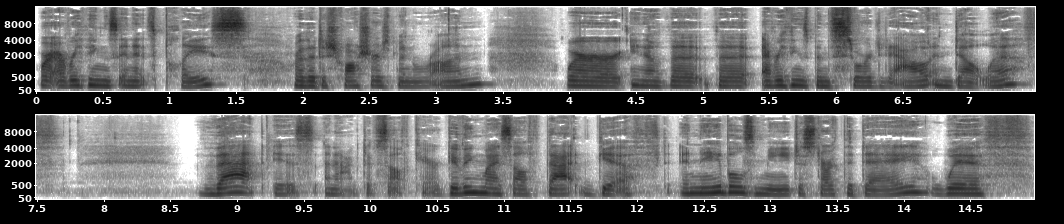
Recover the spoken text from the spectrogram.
where everything's in its place, where the dishwasher's been run, where, you know, the, the, everything's been sorted out and dealt with. That is an act of self care. Giving myself that gift enables me to start the day with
